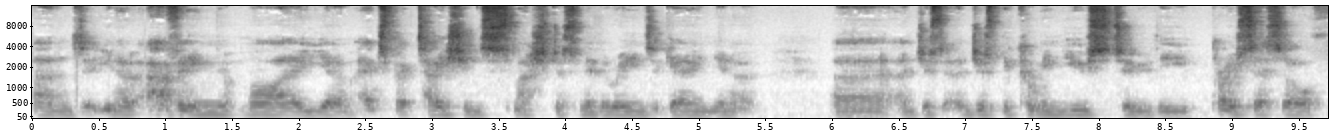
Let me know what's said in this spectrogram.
and you know having my um, expectations smashed to smithereens again you know uh, and just and just becoming used to the process of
